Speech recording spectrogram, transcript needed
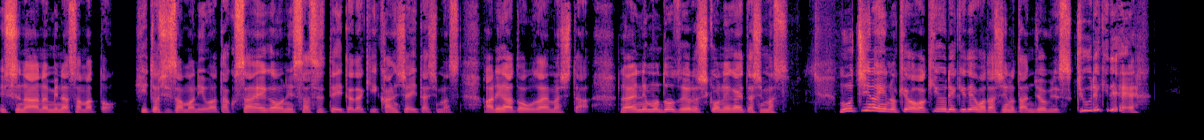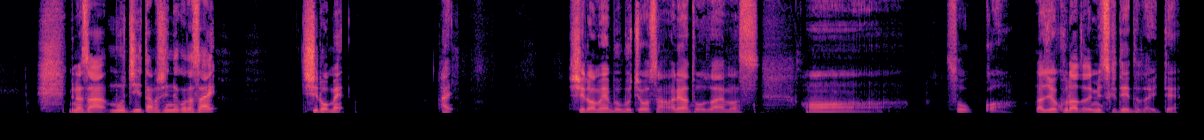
リスナーの皆様とひとし様にはたくさん笑顔にさせていただき感謝いたします。ありがとうございました。来年もどうぞよろしくお願いいたします。ムーチーの日の今日は旧暦で私の誕生日です。旧暦で？皆さんムーチー楽しんでください。白目。はい。白目部部長さんありがとうございます。あそうか。ラジオクラウドで見つけていただいて。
